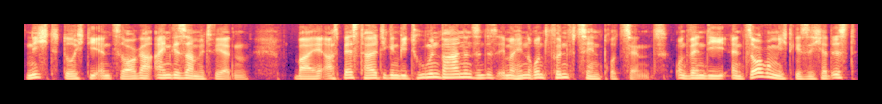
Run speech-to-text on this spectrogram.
nicht durch die Entsorger eingesammelt werden. Bei asbesthaltigen Bitumenbahnen sind es immerhin rund 15 Prozent. Und wenn die Entsorgung nicht gesichert ist,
